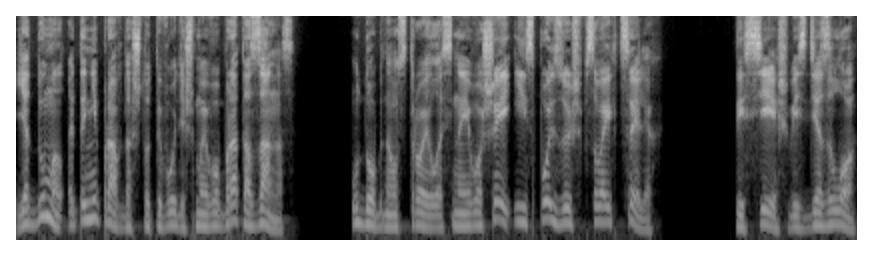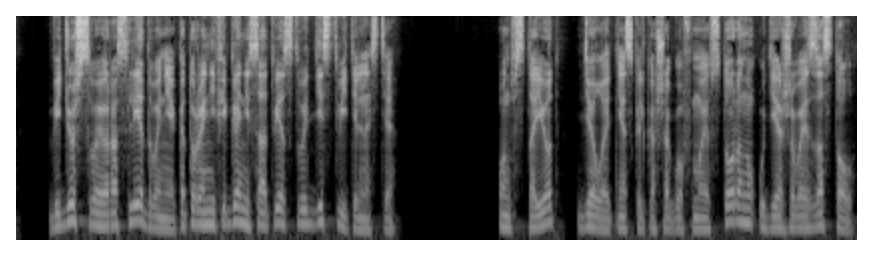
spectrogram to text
Я думал, это неправда, что ты водишь моего брата за нос. Удобно устроилась на его шее и используешь в своих целях. Ты сеешь везде зло, Ведешь свое расследование, которое нифига не соответствует действительности. Он встает, делает несколько шагов в мою сторону, удерживаясь за стол,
